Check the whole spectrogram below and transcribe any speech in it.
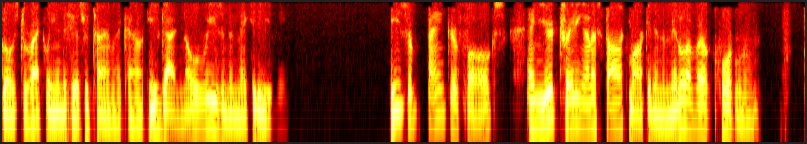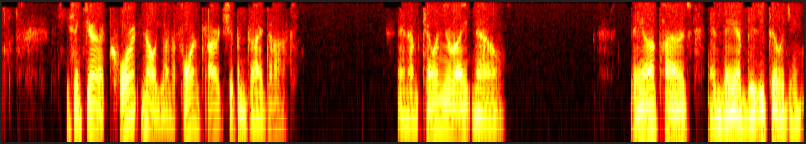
goes directly into his retirement account. He's got no reason to make it easy. He's a banker, folks, and you're trading on a stock market in the middle of a courtroom. You think you're on a court? No, you're on a foreign pirate ship in dry dock. And I'm telling you right now, they are pirates and they are busy pillaging.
